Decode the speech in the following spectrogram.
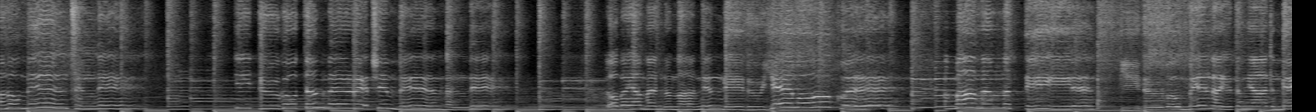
ပေါင်းကမလုံးမင်းတင်နေဒီသူကိုတမဲရချင်းမင်းမနေလောဘရမန်မမင်းနေသူရဲ့မို့ခွဲအမမမတီးတဲ့ဒီသူကိုမင်းလိုက်တမတနေ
